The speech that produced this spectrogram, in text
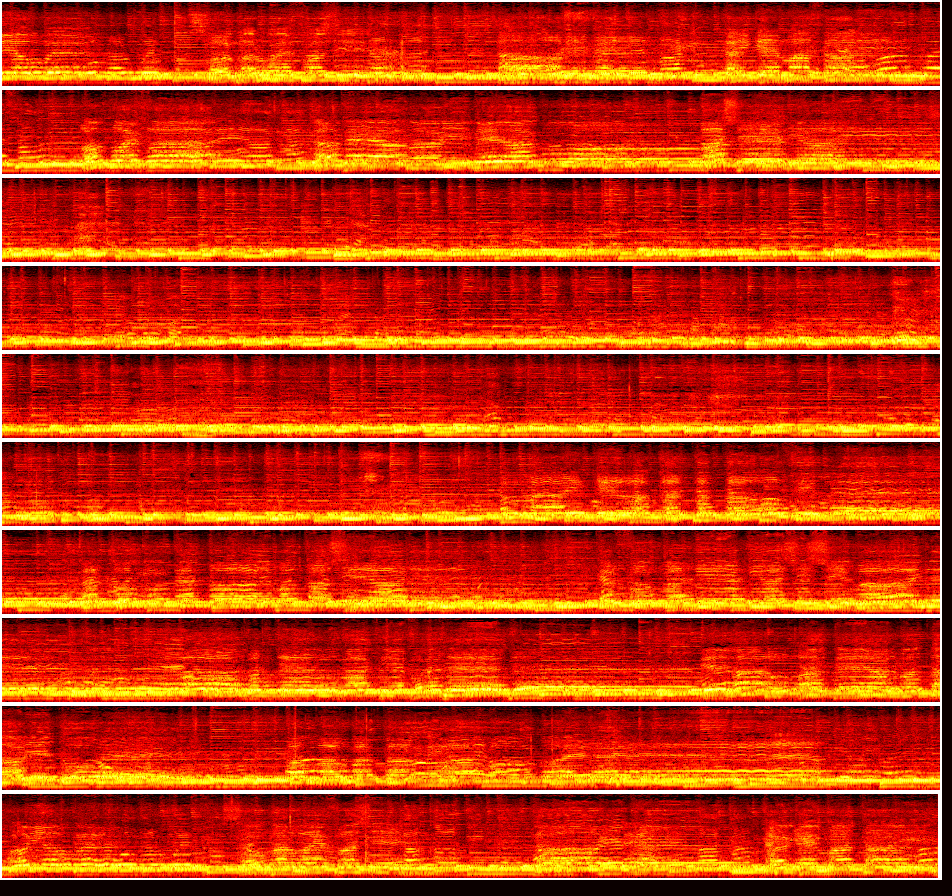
Oi au o maru e fazi Oi e me e maru Kai ke makai. O poe fare Kala pe a mari me a kua Pashe dia passé. Mon regret, regret matin.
